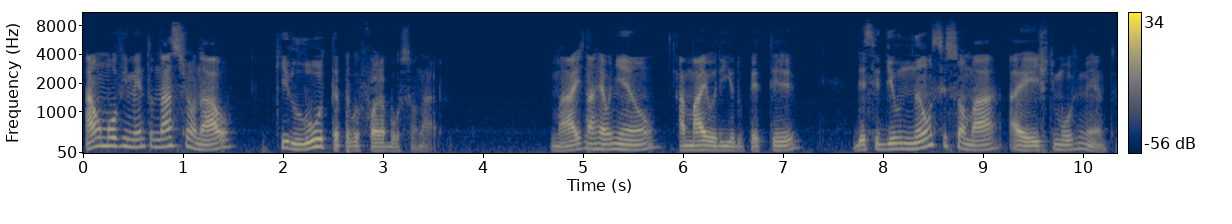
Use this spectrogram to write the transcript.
há um movimento nacional que luta pelo fora Bolsonaro. Mas na reunião, a maioria do PT decidiu não se somar a este movimento.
